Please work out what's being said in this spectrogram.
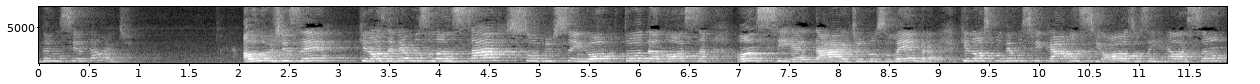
da ansiedade. Ao nos dizer que nós devemos lançar sobre o Senhor toda a nossa ansiedade, nos lembra que nós podemos ficar ansiosos em relação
